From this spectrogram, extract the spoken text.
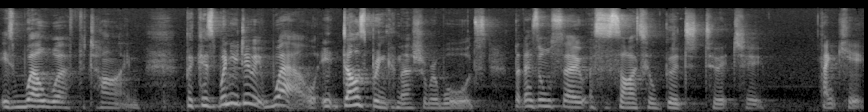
is well worth the time. Because when you do it well, it does bring commercial rewards, but there's also a societal good to it too. Thank you.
